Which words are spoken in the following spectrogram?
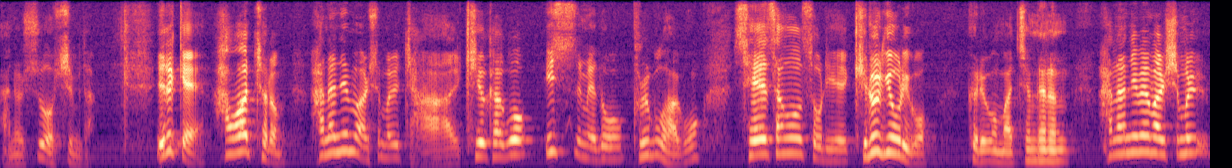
않을 수 없습니다. 이렇게 하와처럼 하나님의 말씀을 잘 기억하고 있음에도 불구하고 세상의 소리에 귀를 기울이고 그리고 마침내는 하나님의 말씀을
